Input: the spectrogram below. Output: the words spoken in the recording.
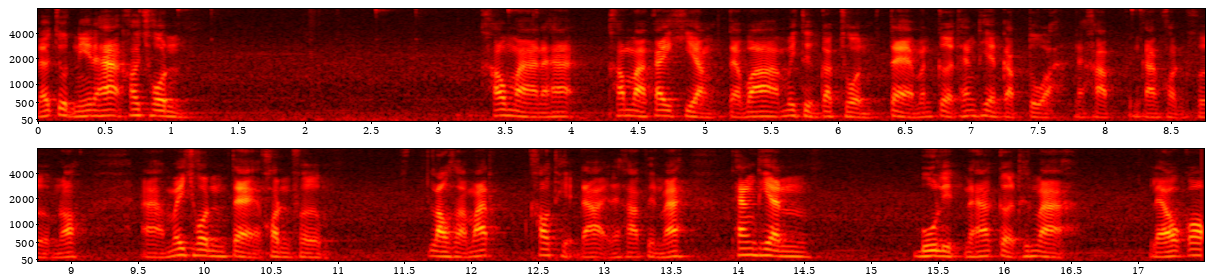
แล้วจุดนี้นะฮะเขาชน เข้ามานะฮะเข้ามาใกล้เคียง แต่ว่าไม่ถึงกับชน แต่มันเกิดแท่งเทียนกับตัวนะครับเป็นการคอนเฟิร์มเนาะอ่าไม่ชนแต่คอนเฟิร์มเราสามารถเข้าเทรดได้นะครับ เห็นไหมแท่งเทียนบูลิตนะฮะเกิดขึ้นมา แล้วก็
